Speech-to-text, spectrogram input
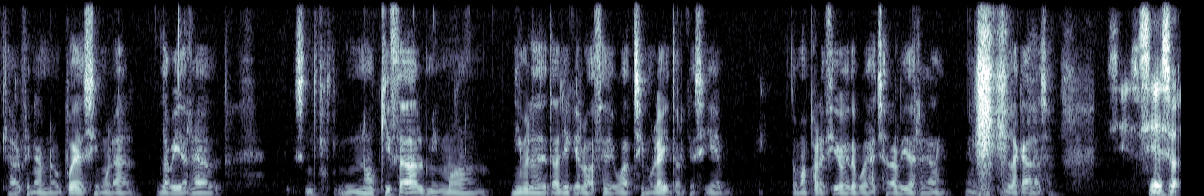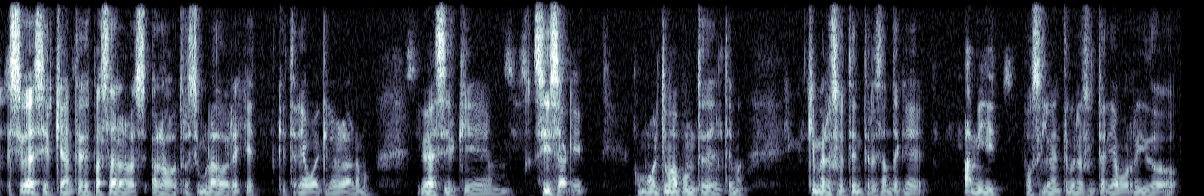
Claro, al final no puedes simular la vida real, no quizá al mismo nivel de detalle que lo hace Watch Simulator, que sí es lo más parecido que te puedes echar a la vida real en, la cara, ¿sabes? Sí, eso, eso iba a decir que antes de pasar a los, a los otros simuladores, que, que, estaría guay que lo habláramos, iba a decir que mm, sí, o sea, que como último apunte del tema, que me resulta interesante que a mí posiblemente me resultaría aburrido.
